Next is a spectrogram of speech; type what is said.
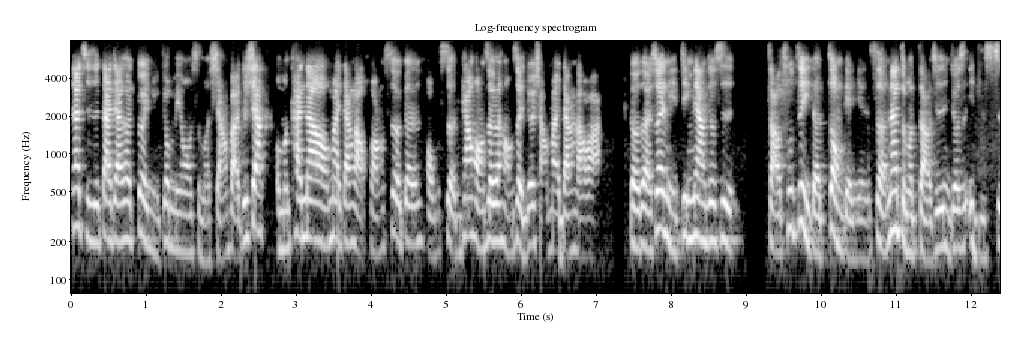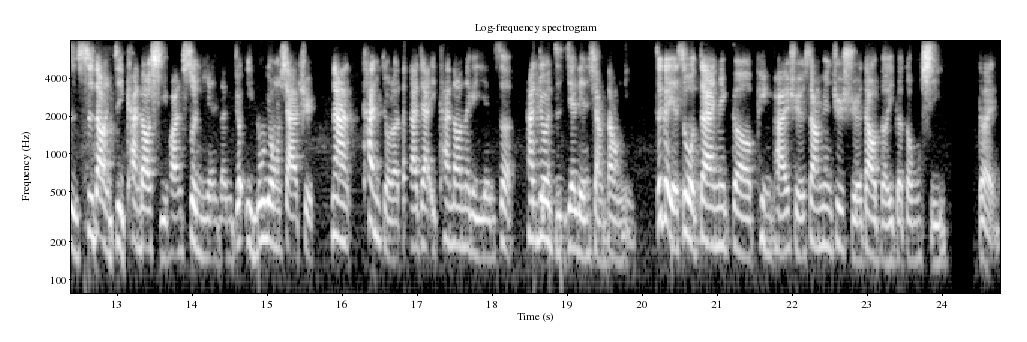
那其实大家会对你就没有什么想法。就像我们看到麦当劳黄色跟红色，你看黄色跟红色，你就想麦当劳啊，对不对？所以你尽量就是找出自己的重点颜色。那怎么找？其实你就是一直试，试到你自己看到喜欢顺眼的，你就一路用下去。那看久了，大家一看到那个颜色，他就会直接联想到你。这个也是我在那个品牌学上面去学到的一个东西。对，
